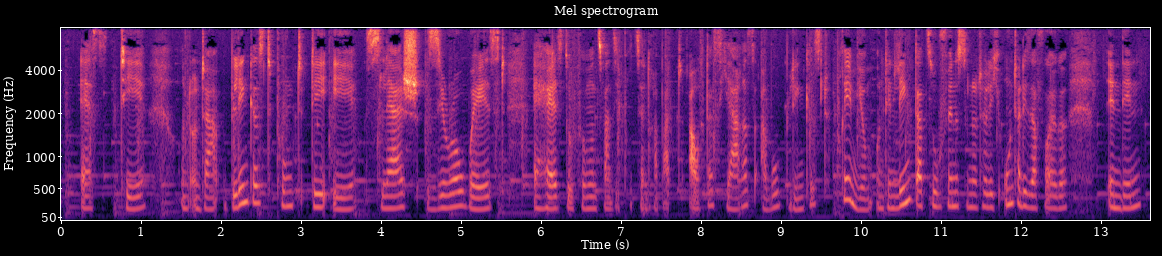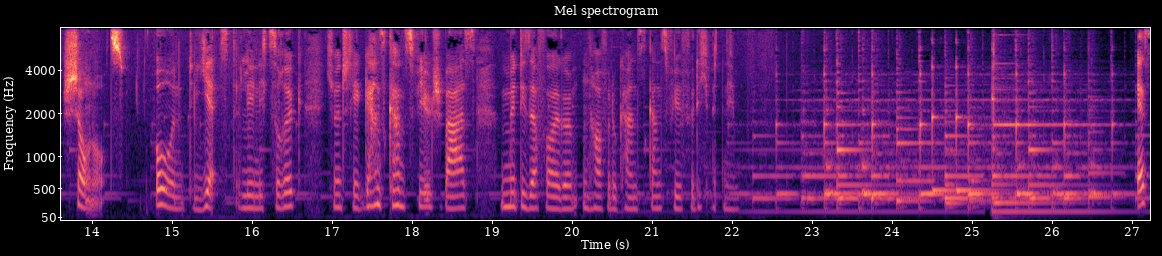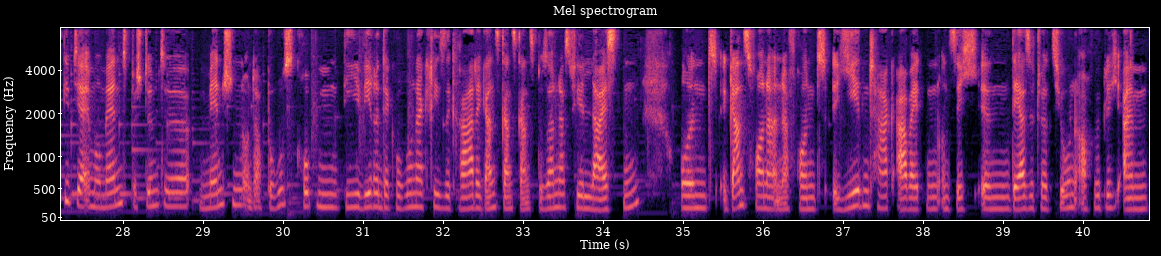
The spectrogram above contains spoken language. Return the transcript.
und unter blinkist.de slash zero waste erhältst du 25% Rabatt auf das Jahresabo Blinkist Premium. Und den Link dazu findest du natürlich unter dieser Folge in den Show Notes. Und jetzt lehn dich zurück. Ich wünsche dir ganz, ganz viel Spaß mit dieser Folge und hoffe, du kannst ganz viel für dich mitnehmen. Es gibt ja im Moment bestimmte Menschen und auch Berufsgruppen, die während der Corona-Krise gerade ganz, ganz, ganz besonders viel leisten und ganz vorne an der Front jeden Tag arbeiten und sich in der Situation auch wirklich einem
